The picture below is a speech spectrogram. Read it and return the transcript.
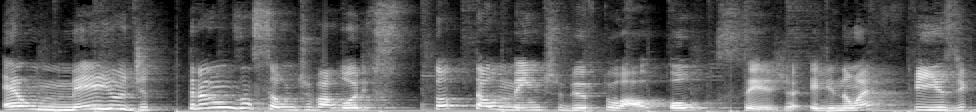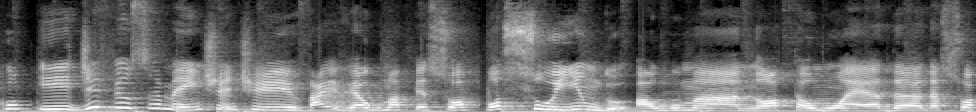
é um meio de transação de valores totalmente virtual, ou seja, ele não é físico e dificilmente a gente vai ver alguma pessoa possuindo alguma nota ou moeda da sua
